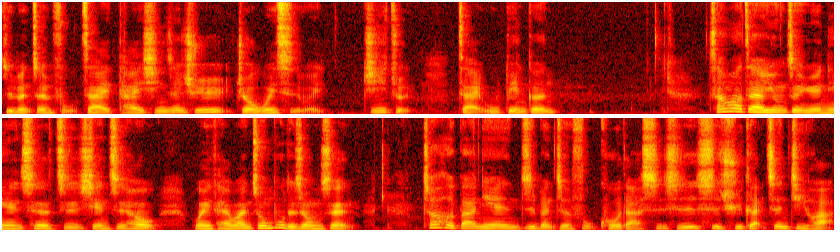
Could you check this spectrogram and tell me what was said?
日本政府在台行政区域就维持为基准，再无变更。彰化在雍正元年设置县之后，为台湾中部的重镇。昭和八年，日本政府扩大实施市区改正计划，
